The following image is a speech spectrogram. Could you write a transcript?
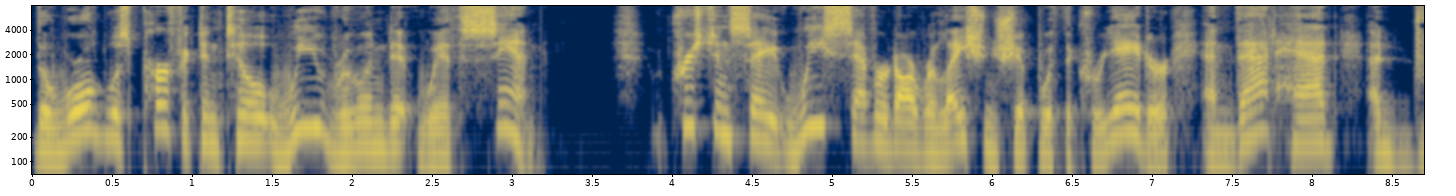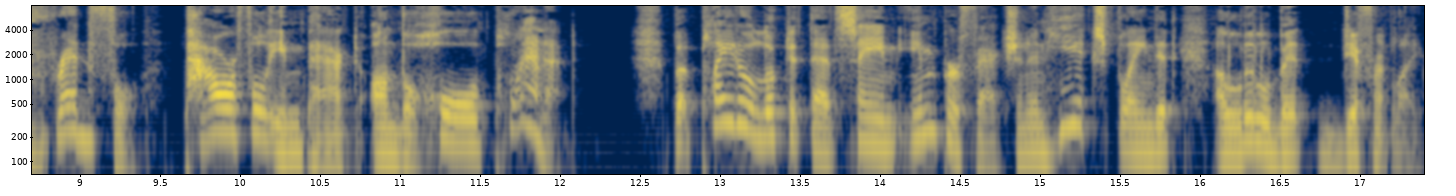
the world was perfect until we ruined it with sin. Christians say we severed our relationship with the Creator, and that had a dreadful, powerful impact on the whole planet. But Plato looked at that same imperfection and he explained it a little bit differently.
